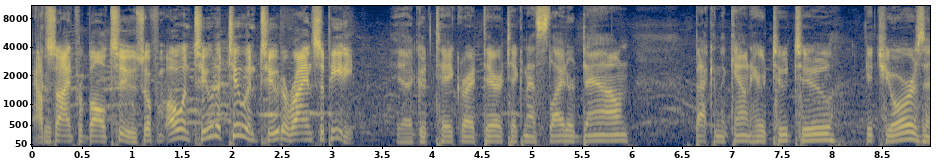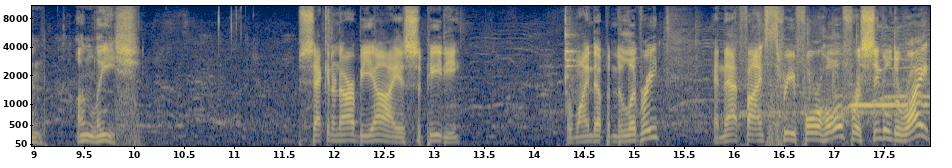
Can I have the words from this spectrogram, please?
Outside for ball two. So from 0 and 2 to 2 and 2 to Ryan Sapedi. Yeah, good take right there. Taking that slider down. Back in the count here 2 2. Get yours and unleash. Second in RBI is Sapedi. The windup and delivery. And that finds the 3 4 hole for a single to right.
